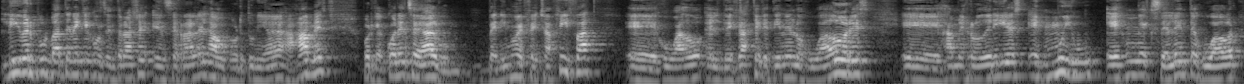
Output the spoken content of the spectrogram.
Liverpool va a tener que concentrarse en cerrarles las oportunidades a James, porque acuérdense de algo, venimos de fecha FIFA, eh, el desgaste que tienen los jugadores, eh, James Rodríguez es, muy, es un excelente jugador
